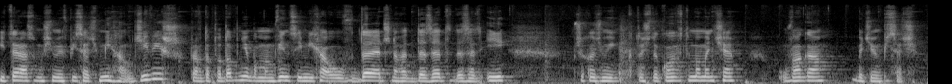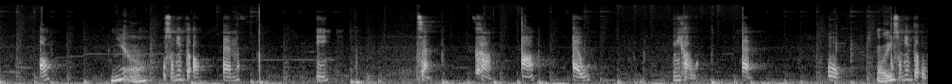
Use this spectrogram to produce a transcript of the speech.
I teraz musimy wpisać Michał Dziwisz, prawdopodobnie, bo mam więcej Michałów D, czy nawet DZ, DZI. Przychodzi mi ktoś do głowy w tym momencie. Uwaga, będziemy pisać. O, Nie o. usunięto O, M, I, C, H, A, E, Michał, E, U, Oj. usunięto U,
